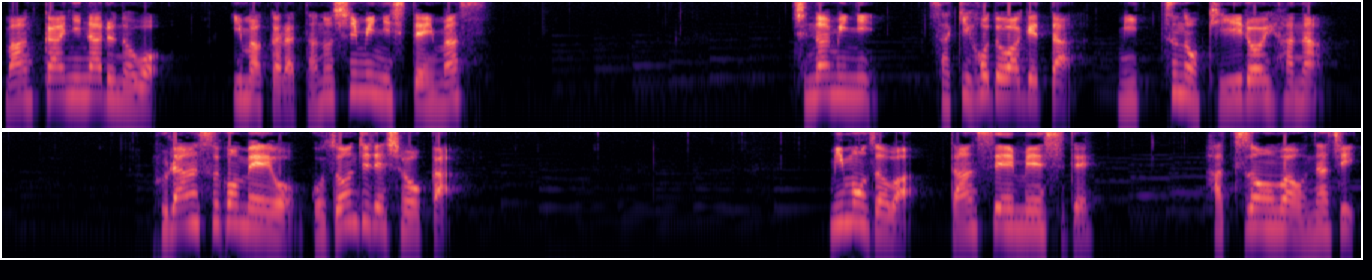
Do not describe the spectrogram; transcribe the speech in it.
満開になるのを今から楽しみにしています。ちなみに、先ほど挙げた3つの黄色い花、フランス語名をご存知でしょうか？ミモザは男性名詞で、発音は同じ。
